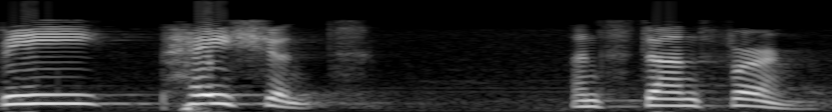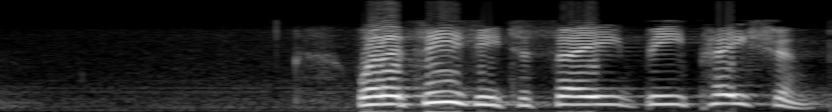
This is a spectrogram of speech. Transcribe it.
be patient and stand firm. Well, it's easy to say, be patient.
